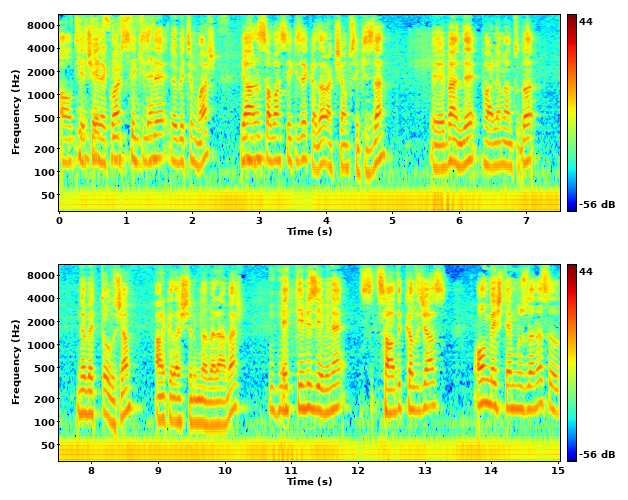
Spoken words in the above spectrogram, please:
6'ya çeyrek var. Gideceksiniz siz de. 8'de nöbetim var. Yarın sabah 8'e kadar akşam 8'den e, ben de parlamentoda nöbette olacağım arkadaşlarımla beraber. Ettiğimiz yemine sadık kalacağız. 15 Temmuz'da nasıl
